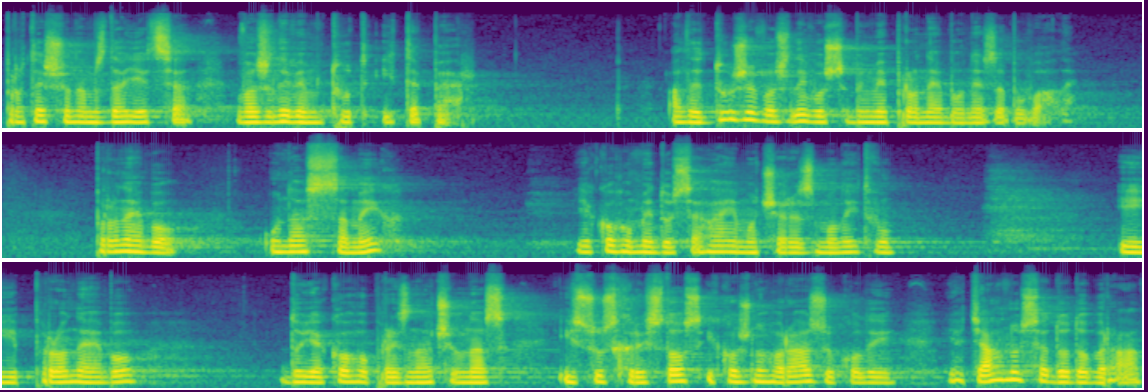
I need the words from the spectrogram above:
про те, що нам здається важливим тут і тепер. Але дуже важливо, щоб ми про небо не забували. Про небо у нас самих, якого ми досягаємо через молитву, і про небо, до якого призначив нас Ісус Христос, і кожного разу, коли я тягнуся до добра,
